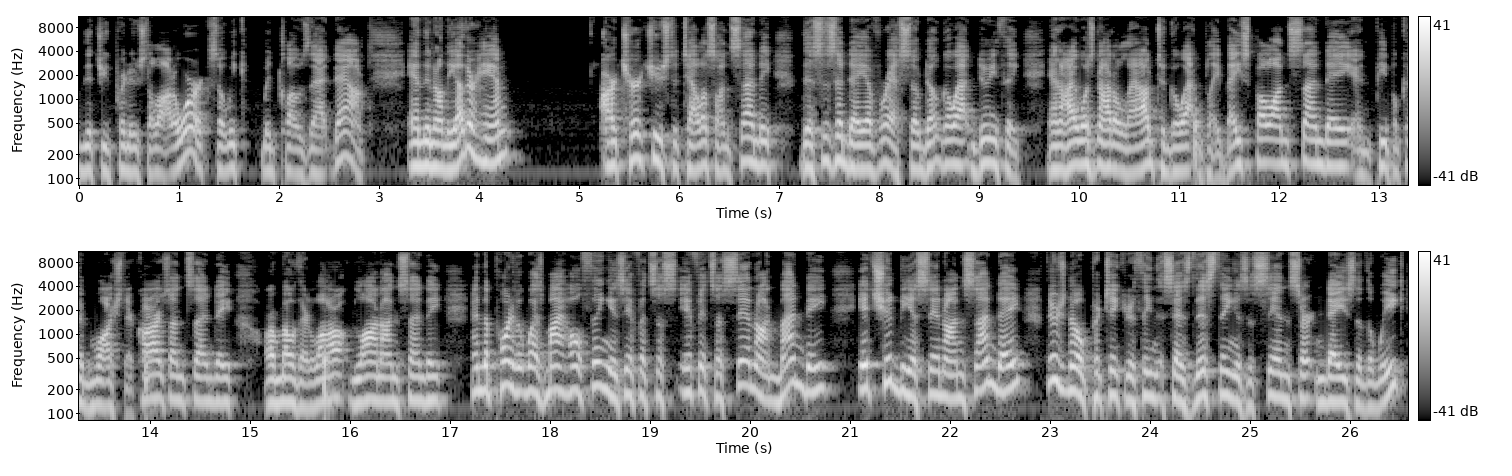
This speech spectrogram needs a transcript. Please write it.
that you produced a lot of work. So we would close that down. And then on the other hand, our church used to tell us on Sunday, this is a day of rest, so don't go out and do anything. And I was not allowed to go out and play baseball on Sunday, and people couldn't wash their cars on Sunday or mow their lawn on Sunday. And the point of it was, my whole thing is if it's a, if it's a sin on Monday, it should be a sin on Sunday. There's no particular thing that says this thing is a sin certain days of the week.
